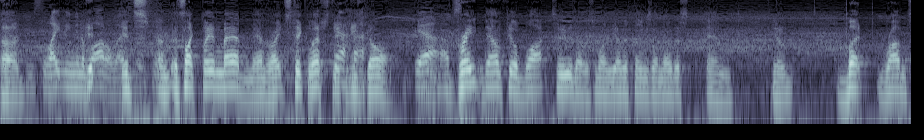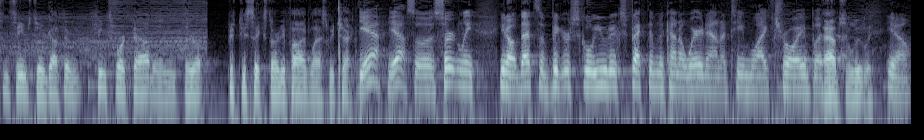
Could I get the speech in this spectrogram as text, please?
uh, it's lightning in a it, bottle. it's um, it's like playing Madden, man. Right stick, left stick, and he's gone. yeah, great downfield block too. That was one of the other things I noticed, and you know, but Robinson seems to have got their kinks worked out, and they're up 56-35 last we checked. Yeah, yeah. So certainly, you know, that's a bigger school. You would expect them to kind of wear down a team like Troy, but uh, absolutely, uh, you know,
